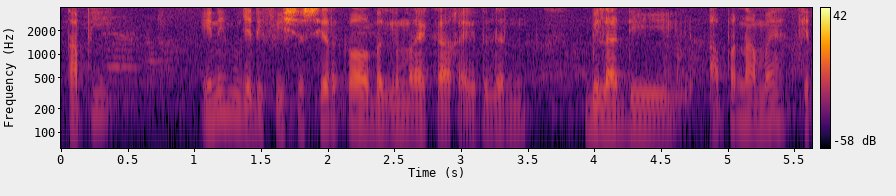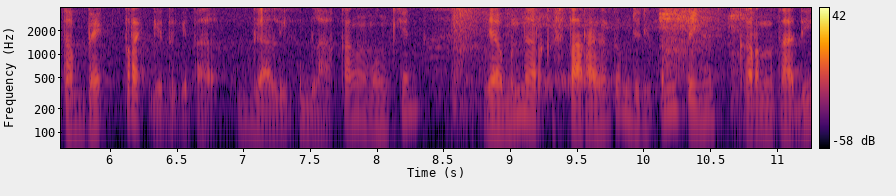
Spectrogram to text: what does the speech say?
Tapi ini menjadi vicious circle bagi mereka kayak gitu dan bila di apa namanya kita backtrack gitu kita gali ke belakang mungkin ya benar kesetaraan itu menjadi penting. Karena tadi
